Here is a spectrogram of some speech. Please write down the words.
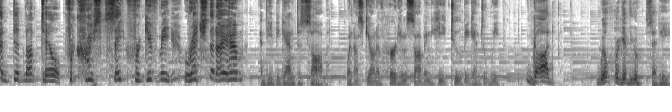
and did not tell. For Christ's sake, forgive me, wretch that I am. And he began to sob. When Askionov heard him sobbing, he too began to weep. God will forgive you, said he.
